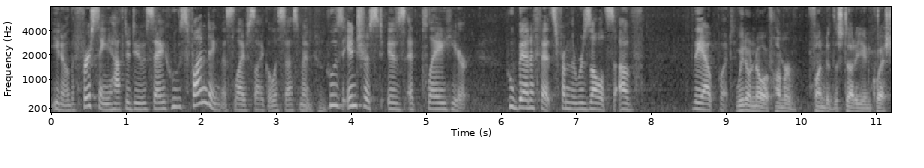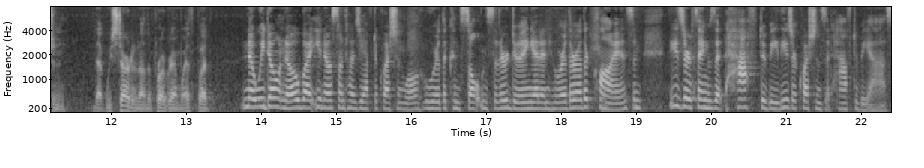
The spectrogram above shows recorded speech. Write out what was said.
You know, the first thing you have to do is say who's funding this life cycle assessment, whose interest is at play here, who benefits from the results of the output. We don't know if Hummer funded the study in question that we started on the program with, but No, we don't know, but you know, sometimes you have to question, well, who are the consultants that are doing it and who are their other clients? And these are things that have to be, these are questions that have to be asked.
